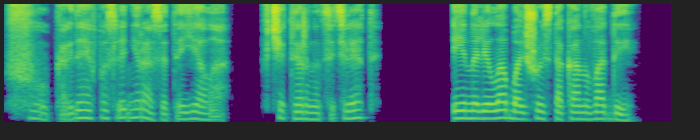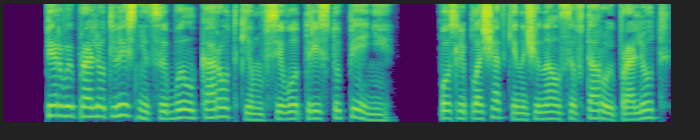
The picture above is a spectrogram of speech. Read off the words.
Фу, когда я в последний раз это ела? В 14 лет? И налила большой стакан воды. Первый пролет лестницы был коротким, всего три ступени. После площадки начинался второй пролет,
